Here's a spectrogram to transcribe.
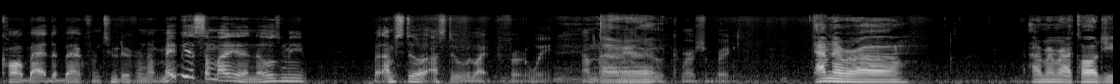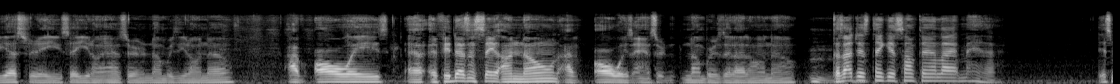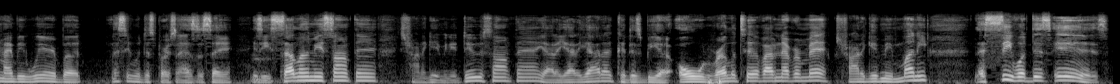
called back to back from two different numbers. Maybe it's somebody that knows me, but I'm still I still would like prefer to wait. I'm not gonna do a commercial break. I've never. uh I remember I called you yesterday. You said you don't answer numbers you don't know. I've always, uh, if it doesn't say unknown, I've always answered numbers that I don't know. Mm. Because I just think it's something like, man, this might be weird, but let's see what this person has to say. Is he selling me something? He's trying to get me to do something? Yada, yada, yada. Could this be an old relative I've never met who's trying to give me money? Let's see what this is.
